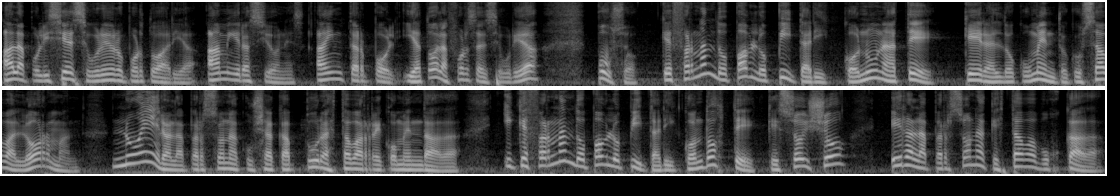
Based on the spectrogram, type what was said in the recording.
a la Policía de Seguridad Aeroportuaria, a Migraciones, a Interpol y a todas las fuerzas de seguridad, puso que Fernando Pablo Pitari, con una T, que era el documento que usaba Lorman, no era la persona cuya captura estaba recomendada. Y que Fernando Pablo Pitari, con dos T, que soy yo, era la persona que estaba buscada.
